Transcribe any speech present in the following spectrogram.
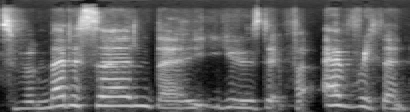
to for medicine they used it for everything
